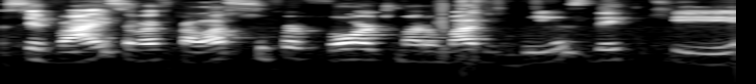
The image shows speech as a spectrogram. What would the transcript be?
Você vai, você vai ficar lá super forte, marombado, desde que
